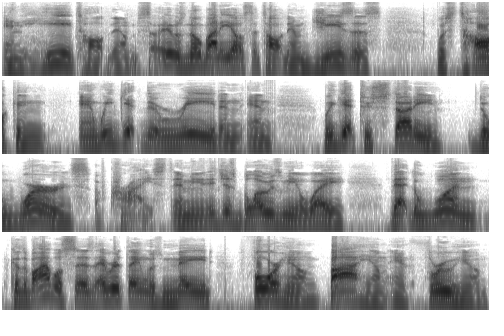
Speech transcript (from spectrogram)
and he taught them. So it was nobody else that taught them. Jesus was talking, and we get to read and, and we get to study the words of Christ. I mean, it just blows me away that the one, because the Bible says everything was made for him, by him, and through him.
